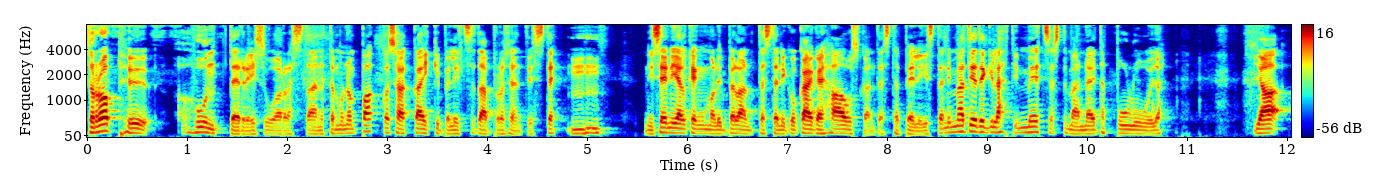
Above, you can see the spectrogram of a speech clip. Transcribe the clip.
trophy hunteri suorastaan, että mun on pakko saada kaikki pelit sataprosenttisesti, Mm-hmm. Niin sen jälkeen, kun mä olin pelannut tästä niin kaiken hauskan tästä pelistä, niin mä tietenkin lähtin metsästämään näitä puluja. Ja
